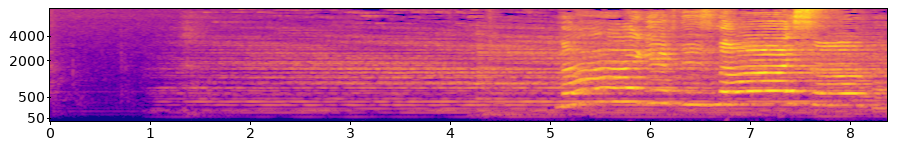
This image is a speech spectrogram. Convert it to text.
So.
